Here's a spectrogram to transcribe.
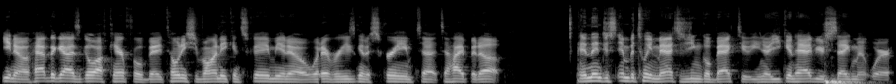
you know, have the guys go off camera for a bit. Tony Schiavone can scream, you know, whatever he's going to scream to to hype it up and then just in between matches you can go back to you know you can have your segment where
